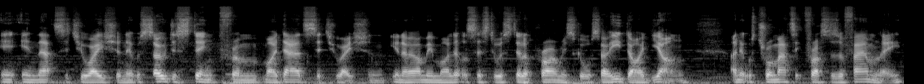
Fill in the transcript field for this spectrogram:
in, in, that situation. It was so distinct from my dad's situation. You know, I mean, my little sister was still at primary school, so he died young, and it was traumatic for us as a family.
